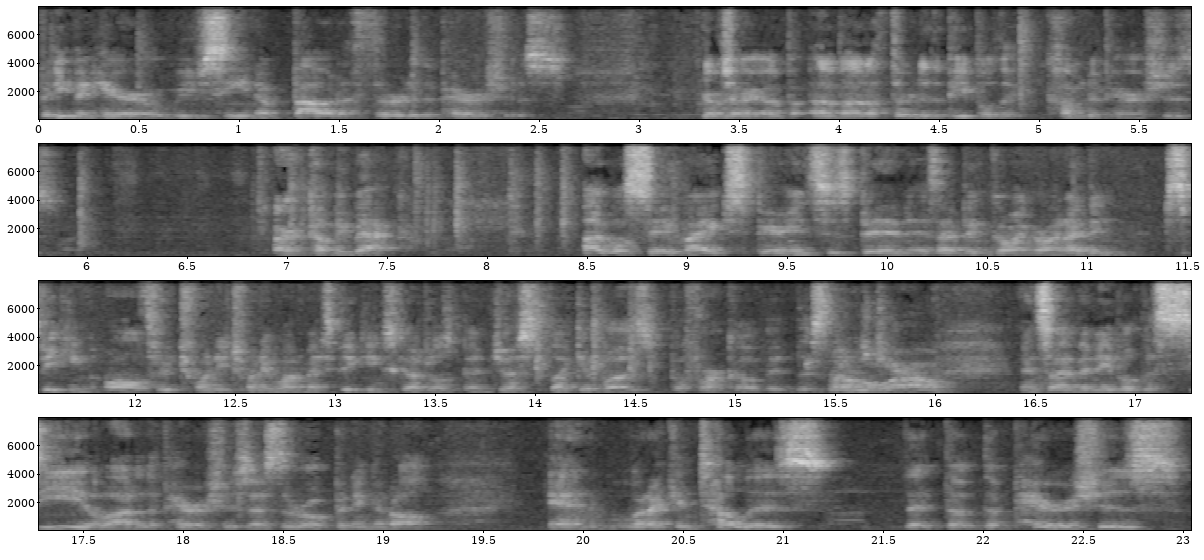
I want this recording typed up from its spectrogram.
But even here, we've seen about a third of the parishes. I'm sorry, ab- about a third of the people that come to parishes aren't coming back. I will say my experience has been as I've been going around. I've been speaking all through 2021. My speaking schedule has been just like it was before COVID this last Oh, year. wow. And so I've been able to see a lot of the parishes as they're opening at all. And what I can tell is that the, the parishes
